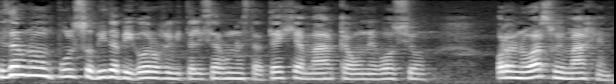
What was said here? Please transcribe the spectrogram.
es dar un nuevo impulso, vida, vigor o revitalizar una estrategia, marca o un negocio o renovar su imagen.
